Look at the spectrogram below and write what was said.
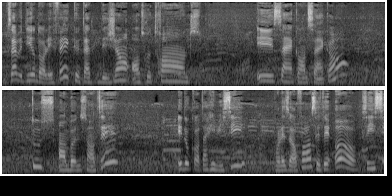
Donc ça veut dire dans les faits que tu as des gens entre 30 et 55 ans, tous en bonne santé. Et donc quand tu arrives ici, pour les enfants, c'était Oh, c'est ici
